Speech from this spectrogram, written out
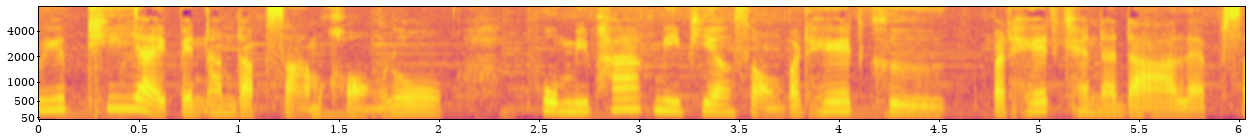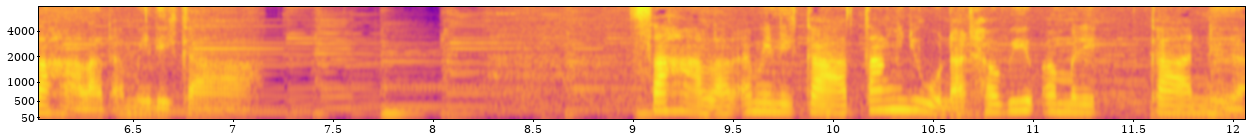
วีปที่ใหญ่เป็นอันดับ 3 ของโลก ภูมิภาคมีเพียง 2 ประเทศคือประเทศแคนาดาและสหรัฐอเมริกาสหรัฐอเมริกาตั้งอยู่ณทวีปอเมริกาเหนือ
